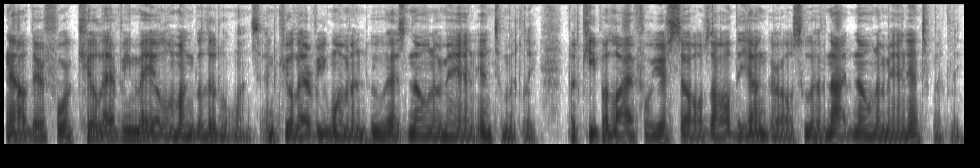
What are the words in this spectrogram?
Now therefore kill every male among the little ones, and kill every woman who has known a man intimately. But keep alive for yourselves all the young girls who have not known a man intimately.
